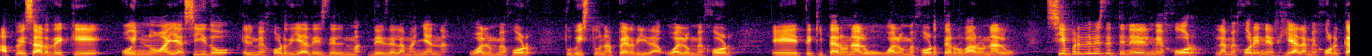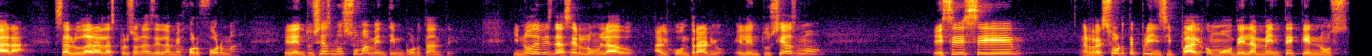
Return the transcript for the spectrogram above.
a pesar de que hoy no haya sido el mejor día desde, desde la mañana, o a lo mejor tuviste una pérdida, o a lo mejor eh, te quitaron algo, o a lo mejor te robaron algo. Siempre debes de tener el mejor, la mejor energía, la mejor cara, saludar a las personas de la mejor forma. El entusiasmo es sumamente importante y no debes de hacerlo a un lado, al contrario, el entusiasmo es ese resorte principal como de la mente que nos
